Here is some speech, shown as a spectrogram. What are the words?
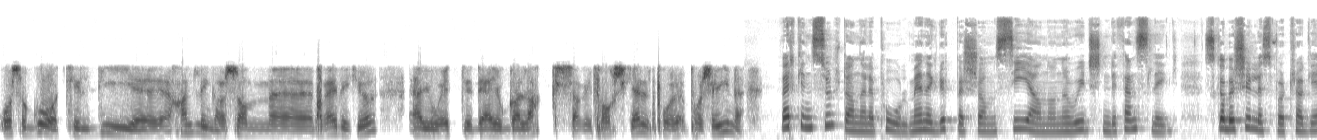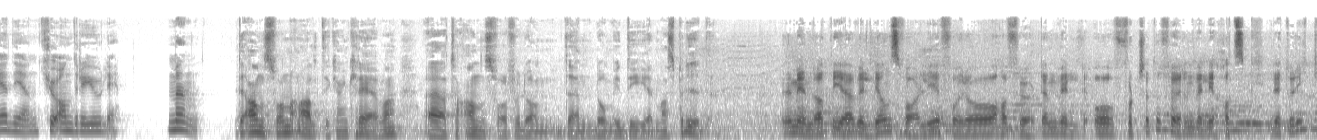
også gå til de eh, handlinger som eh, Breivik gjør, er jo et, det er jo galakser i forskjell på, på synet. Verken Sultan eller Pol mener grupper som Sian og Norwegian Defence League skal beskyldes for tragedien 22.07. Men Det ansvar man alltid kan kreve, er å ta ansvar for de, den, de ideer man sprider. Jeg mener at de er veldig ansvarlige for å ha ført en veldig, og fortsette å føre en veldig hatsk retorikk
